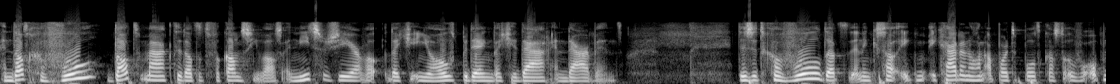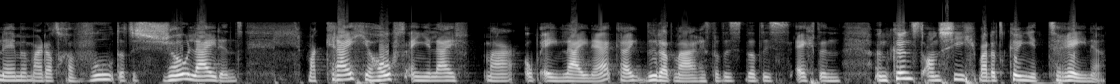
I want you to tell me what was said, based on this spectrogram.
En dat gevoel, dat maakte dat het vakantie was. En niet zozeer dat je in je hoofd bedenkt dat je daar en daar bent. Dus het gevoel dat, en ik, zal, ik, ik ga er nog een aparte podcast over opnemen, maar dat gevoel, dat is zo leidend. Maar krijg je hoofd en je lijf maar op één lijn. Hè? Krijg, doe dat maar eens. Dat is, dat is echt een, een kunst aan zich, maar dat kun je trainen.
